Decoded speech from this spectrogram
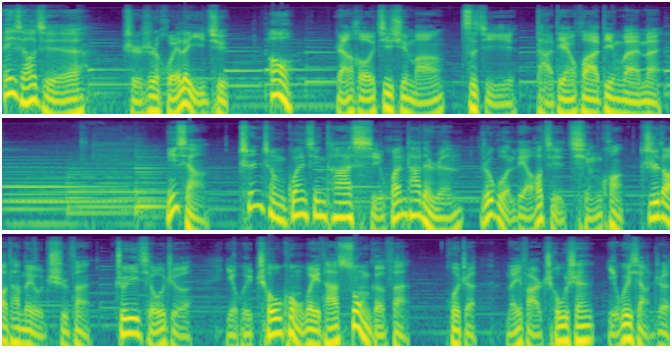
？A 小姐只是回了一句“哦”，然后继续忙自己打电话订外卖。你想？真正关心他、喜欢他的人，如果了解情况，知道他没有吃饭，追求者也会抽空为他送个饭，或者没法抽身，也会想着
